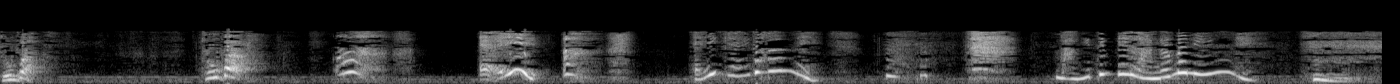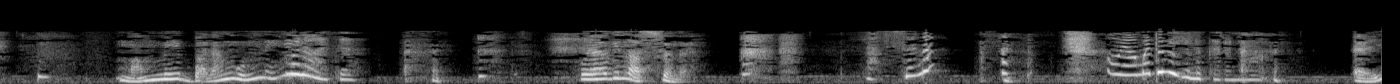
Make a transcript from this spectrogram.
චූපා චූපා ඇයි? ඇයි කෑ ගහන්නේ? මං ඉතින් මේ ළඟම ඉන්නේ. මම මේ බලන් උන්නේ මොනවද? ඔයාගේ ලස්සන. ලස්සන? ඔයා මට විහිළු කරනවා. ඇයි?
